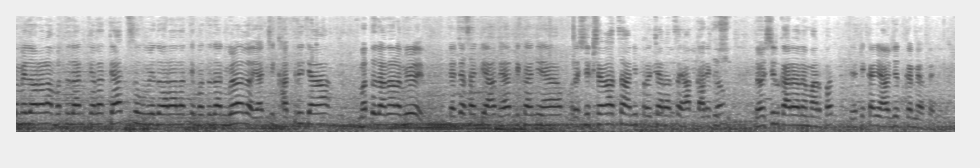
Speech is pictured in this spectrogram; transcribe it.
उमेदवाराला मतदान केलं त्याच उमेदवाराला ते मतदान मिळालं याची खात्री त्या मतदानाला मिळेल. त्याच्यासाठी आज ह्या ठिकाणी ह्या प्रशिक्षणाचा आणि प्रचाराचा हा कार्यक्रम तहसील कार्यालयामार्फत या ठिकाणी आयोजित करण्यात आलेला आहे.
